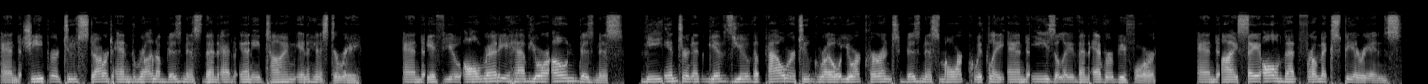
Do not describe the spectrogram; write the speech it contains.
and cheaper to start and run a business than at any time in history. And if you already have your own business, the internet gives you the power to grow your current business more quickly and easily than ever before. And I say all that from experience.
